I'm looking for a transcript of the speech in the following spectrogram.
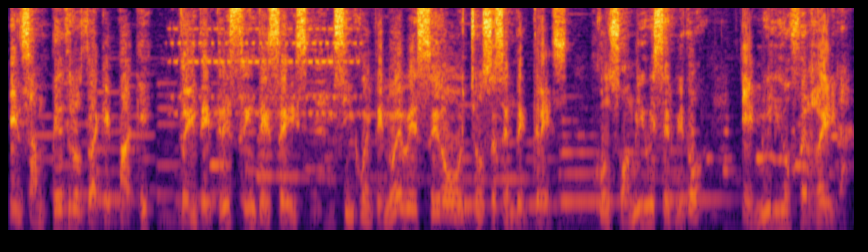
en San Pedro Tlaquepaque, 3336-590863, con su amigo y servidor Emilio Ferreira,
